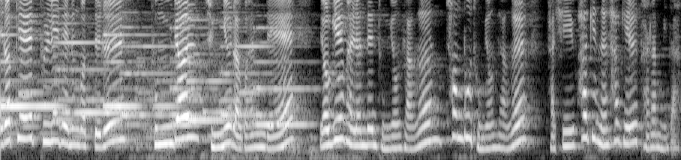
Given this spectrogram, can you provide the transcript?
이렇게 분리되는 것들을 분별 증류라고 하는데 여기에 관련된 동영상은 첨부 동영상을 다시 확인을 하길 바랍니다.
